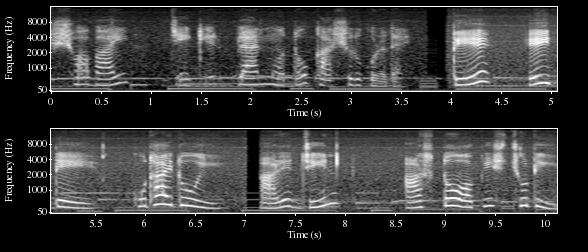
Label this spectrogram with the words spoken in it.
সবাই জেকের প্ল্যান মতো কাজ শুরু করে দেয়। তে, এই তে, কোথায় তুই? আরে জিন, আজ তো অফিস ছুটি।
